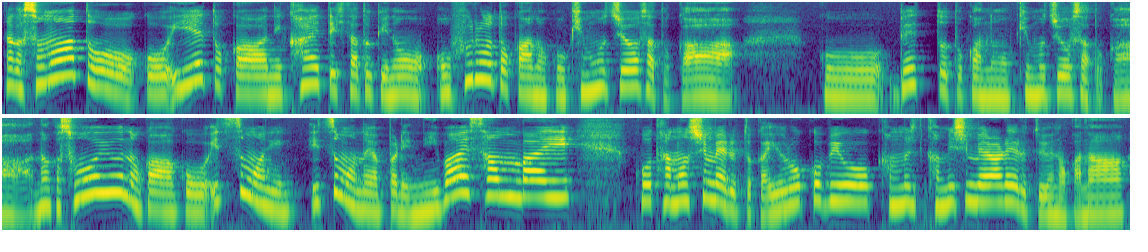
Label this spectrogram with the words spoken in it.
なんかその後こう家とかに帰ってきた時のお風呂とかのこう気持ちよさとかこうベッドとかの気持ちよさとかなんかそういうのがこういつもにいつものやっぱり2倍3倍こう楽しめるとか喜びをかみしめられるというのかな。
